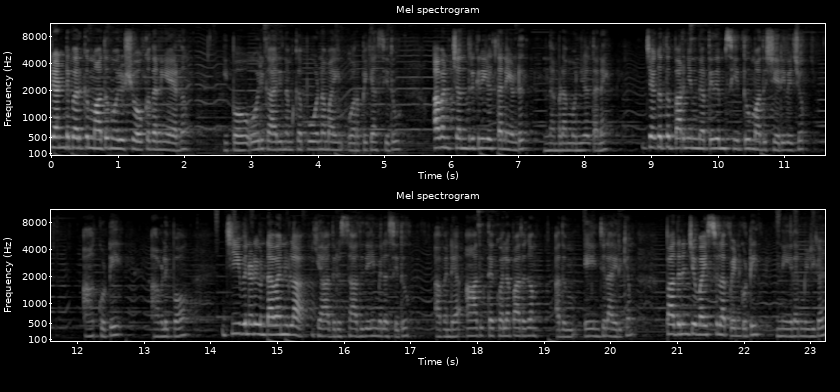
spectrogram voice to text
രണ്ടുപേർക്കും അതും ഒരു ഷോക്ക് തന്നെയായിരുന്നു. ഇപ്പോൾ ഒരു കാര്യം നമുക്ക് പൂർണമായും ഉറപ്പിക്കാൻ സിധു അവൻ ചന്ദ്രഗിരിയിൽ തന്നെയുണ്ട്. നമ്മുടെ മുന്നിൽ തന്നെ ജഗത്ത് പറഞ്ഞു നിർത്തിയതും സിധുവും അത് ശരിവെച്ചു ആ കുട്ടി അവളിപ്പോൾ ജീവനോടെ ഉണ്ടാവാനുള്ള യാതൊരു സാധ്യതയുമില്ല സിധു അവന്റെ ആദ്യത്തെ കൊലപാതകം അതും ഏഞ്ചലായിരിക്കും പതിനഞ്ച് വയസ്സുള്ള പെൺകുട്ടി നീലമിഴികൾ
